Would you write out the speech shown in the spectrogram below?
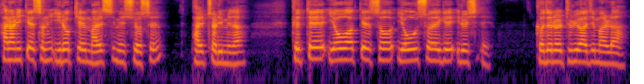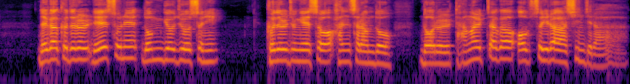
하나님께서는 이렇게 말씀해 주셨어요. 8절입니다. 그때 여호와께서 여호수아에게 이르시되 그들을 두려워하지 말라 내가 그들을 내 손에 넘겨 주었으니 그들 중에서 한 사람도 너를 당할 자가 없으리라 하신지라.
